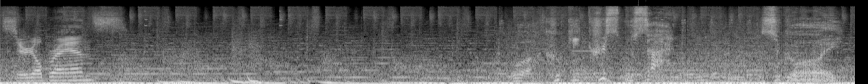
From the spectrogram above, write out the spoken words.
cereal brands. Ugh, cookie crisp Sugoi!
